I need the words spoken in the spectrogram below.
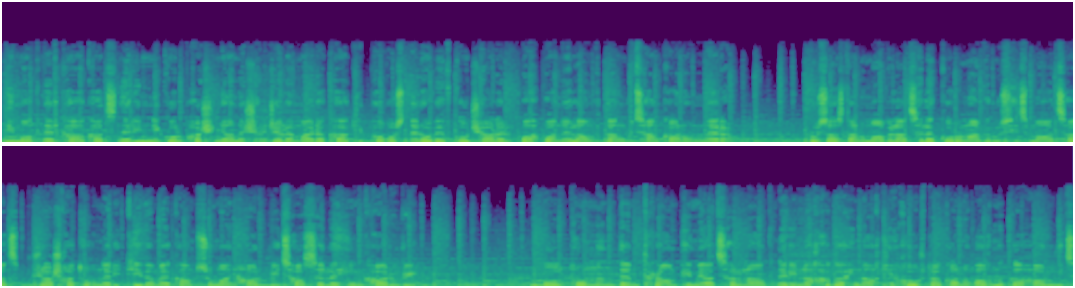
Դիմակներ քաղաքացիներին Նիկոլ Փաշինյանը շրջել է մայրաքաղաքի փողոցներով եւ կոչ արել պահպանել անվտանգության կանոնները։ Ռուսաստանում ավելացել է կորոնավիրուսից մահացած բուժաշխատողների թիվը մեկ ամսում այն 100-ից հասել է 500-ի։ Բոլթոնն ընդդեմ Թրամփի Միացյալ Նահանգների նախագահի նախկին խորհրդականը աղմկահարույց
